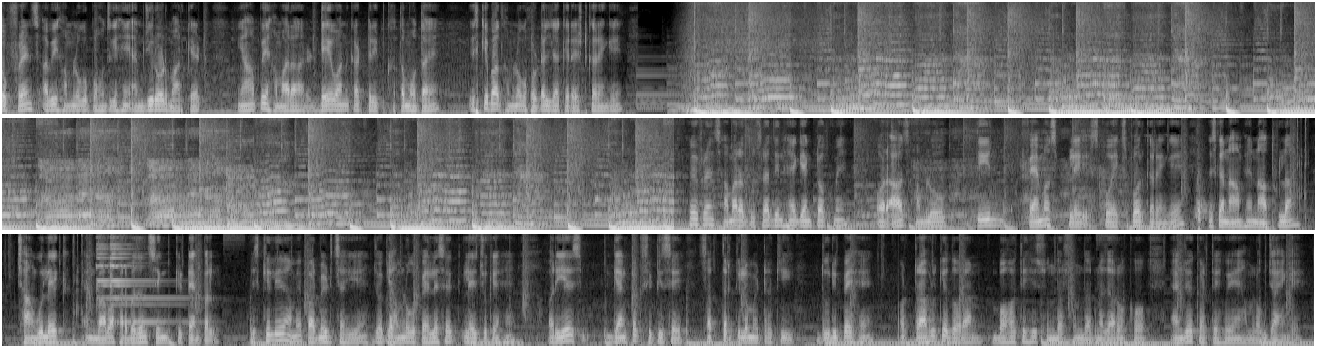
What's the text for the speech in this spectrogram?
तो फ्रेंड्स अभी हम लोग पहुँच गए हैं एमजी रोड मार्केट यहाँ पे हमारा डे वन का ट्रिप ख़त्म होता है। इसके बाद हम लोग होटल जाके रेस्ट करेंगे। फ्रेंड्स हमारा दूसरा दिन है गैंगटॉक में और आज हम लोग तीन फ़ेमस प्लेस को एक्सप्लोर करेंगे, जिसका नाम है नाथुला, छांगू लेक एंड बाबा हरभजन सिंह की टेंपल इसके लिए हमें परमिट चाहिए, जो कि हम लोग पहले से ले चुके हैं, और ये गैंगटॉक सिटी से 70 किलोमीटर की दूरी पे है, और ट्रैवल के दौरान बहुत ही सुंदर सुंदर नज़ारों को एंजॉय करते हुए हम लोग जाएँगे।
